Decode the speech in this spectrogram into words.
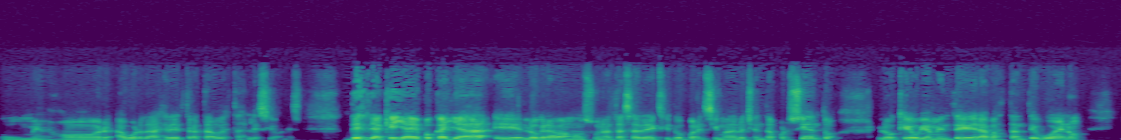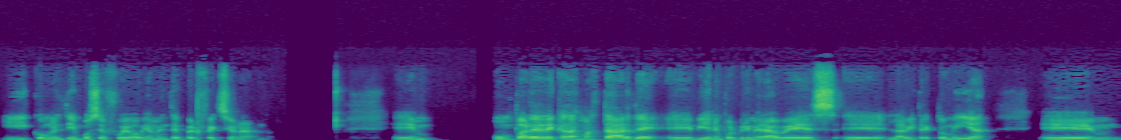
un, mejor abordaje del tratado de estas lesiones. Desde aquella época ya lográbamos una tasa de éxito por encima del 80%, lo que obviamente era bastante bueno y con el tiempo se fue obviamente perfeccionando. Em, un par de décadas más tarde eh, viene por primera vez eh, la vitrectomía em,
